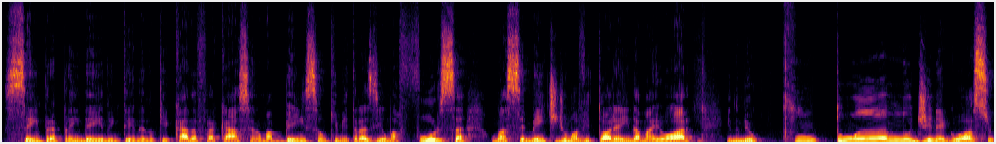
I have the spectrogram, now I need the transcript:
sempre aprendendo, entendendo que cada fracasso era uma bênção que me trazia uma força, uma semente de uma vitória ainda maior. E no meu quinto ano de negócio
